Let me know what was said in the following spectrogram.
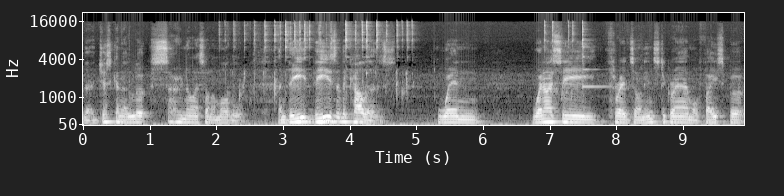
that are just going to look so nice on a model. And the, these are the colors when when I see threads on Instagram or Facebook,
